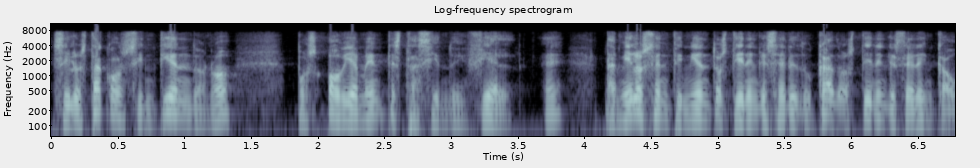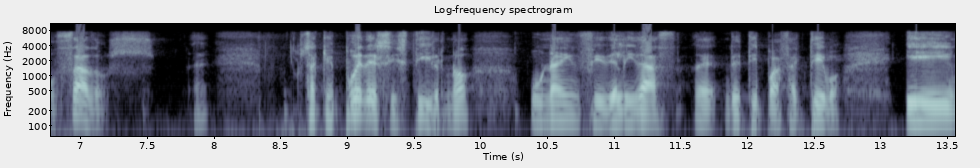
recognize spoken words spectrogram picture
si lo está consintiendo, ¿no? Pues obviamente está siendo infiel. ¿eh? También los sentimientos tienen que ser educados, tienen que ser encauzados. ¿eh? O sea que puede existir, ¿no? Una infidelidad de tipo afectivo. Y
